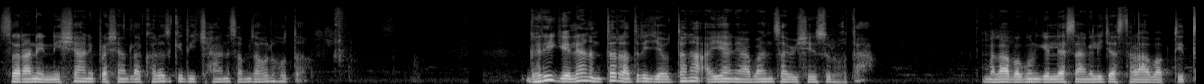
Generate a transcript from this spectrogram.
सरांनी निशा आणि प्रशांतला खरंच किती छान समजावलं होतं. घरी गेल्यानंतर रात्री जेवताना आई आणि आबांचा विषय सुरू होता. मला बघून गेलेल्या सांगलीच्या स्थळाबाबतीत.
